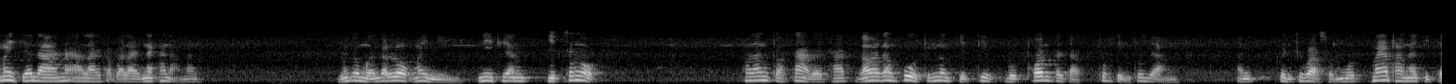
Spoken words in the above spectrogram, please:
ไม่เสียดายไม่อะไรกับอะไรในขณะนั้น มันก็เหมือนกับโลกไม่มี นี่เพียงจิตสงบเท่าะนั้นก็ทราบเลยชัดเราไม่ต้องพูดถึงเรื่องจิตที่หลุดพ้นไปจากทุกสิ่งทุกอย่าง อันขึ้นชื่อว่าสมมุติ แม้ภายในจิตใจ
